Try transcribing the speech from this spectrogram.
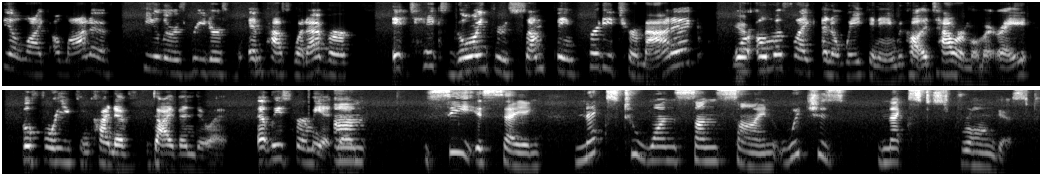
feel like a lot of healers readers empaths whatever it takes going through something pretty traumatic or almost like an awakening we call it a tower moment right before you can kind of dive into it at least for me it did. Um, C is saying next to one sun sign, which is next strongest?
